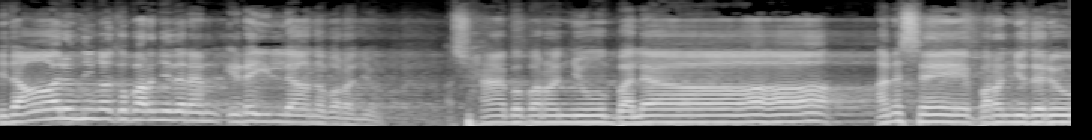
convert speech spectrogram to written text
ഇതാരും നിങ്ങൾക്ക് പറഞ്ഞു തരാൻ ഇടയില്ല എന്ന് പറഞ്ഞു. അസ്ഹാബ് പറഞ്ഞു ബല അനസേ പറഞ്ഞു തരൂ.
